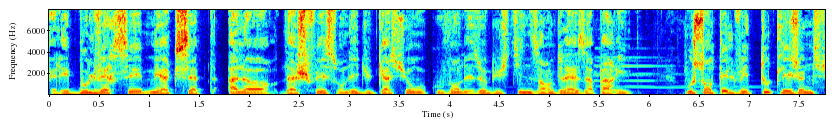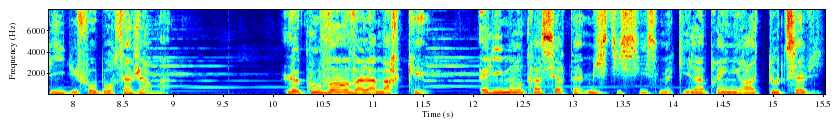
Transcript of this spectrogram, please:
Elle est bouleversée, mais accepte alors d'achever son éducation au couvent des Augustines anglaises à Paris, où sont élevées toutes les jeunes filles du faubourg Saint-Germain. Le couvent va la marquer. Elle y montre un certain mysticisme qui l'imprégnera toute sa vie.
